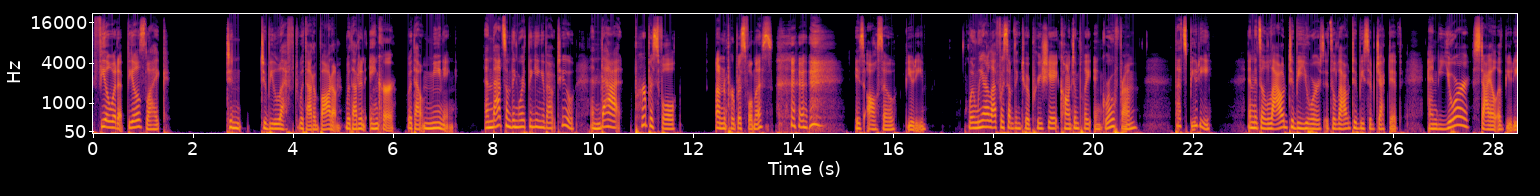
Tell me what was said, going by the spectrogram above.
feel what it feels like to to be left without a bottom, without an anchor, without meaning. And that's something worth thinking about too. And that purposeful unpurposefulness is also beauty. When we are left with something to appreciate, contemplate, and grow from, that's beauty. And it's allowed to be yours, it's allowed to be subjective. And your style of beauty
